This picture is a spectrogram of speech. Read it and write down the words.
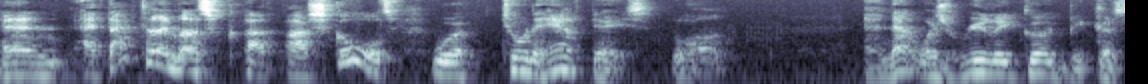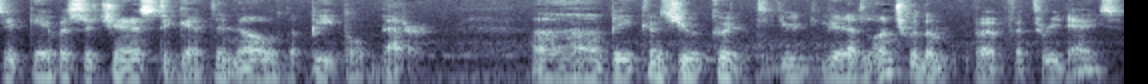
And at that time, our, uh, our schools were two and a half days long. And that was really good because it gave us a chance to get to know the people better. Uh, because you could, you, you had lunch with them for, for three days.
